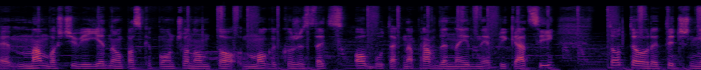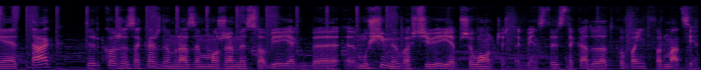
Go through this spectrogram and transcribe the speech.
e, mam właściwie jedną opaskę połączoną, to mogę korzystać z obu tak naprawdę na jednej aplikacji, to teoretycznie tak, tylko że za każdym razem możemy sobie jakby, e, musimy właściwie je przełączyć, tak więc to jest taka dodatkowa informacja.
